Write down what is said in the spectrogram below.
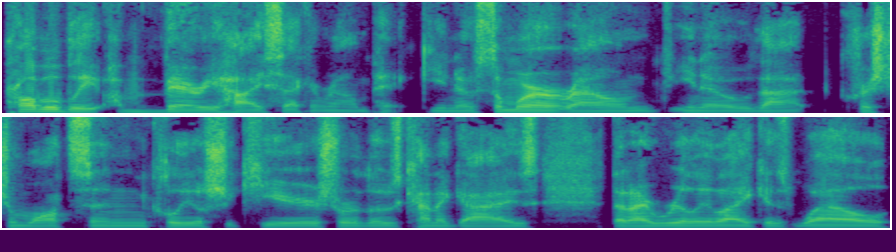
probably a very high second round pick, you know, somewhere around, you know, that Christian Watson, Khalil Shakir, sort of those kind of guys that I really like as well.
